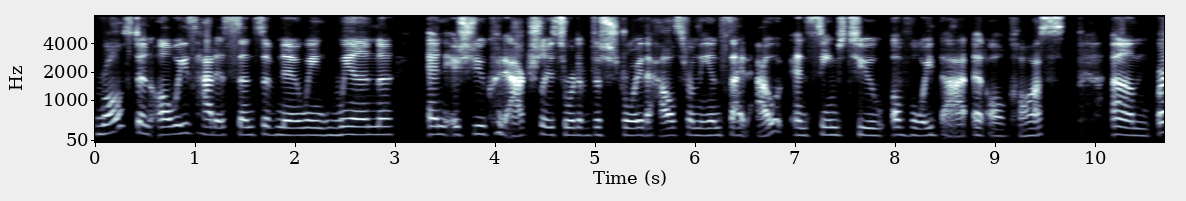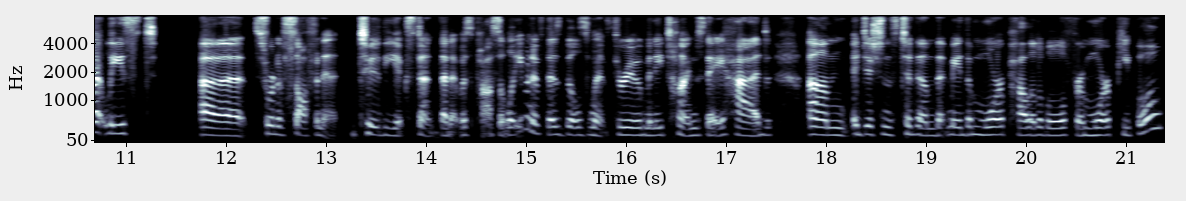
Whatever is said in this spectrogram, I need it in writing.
Ralston always had a sense of knowing when an issue could actually sort of destroy the house from the inside out and seems to avoid that at all costs um, or at least uh, sort of soften it to the extent that it was possible. Even if those bills went through, many times they had um, additions to them that made them more palatable for more people.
